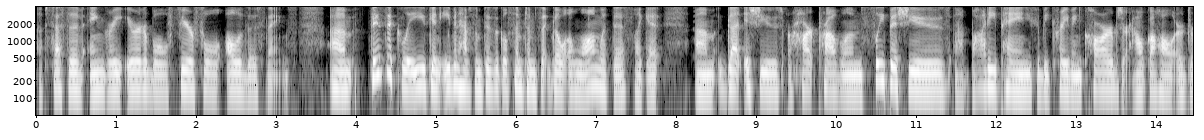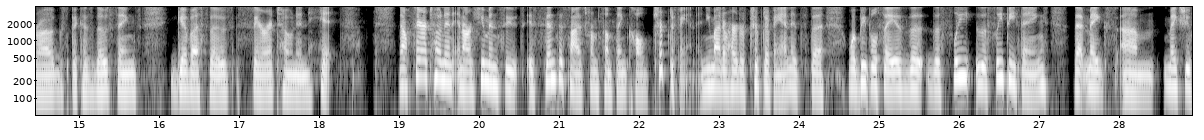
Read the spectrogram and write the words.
obsessive, angry, irritable, fearful, all of those things. Um, physically, you can even have some physical symptoms that go along with this, like it, um, gut issues or heart problems, sleep issues, uh, body pain. You could be craving carbs or alcohol or drugs because those things give us those serotonin hits. Now, serotonin in our human suits is synthesized from something called tryptophan. And you might have heard of tryptophan. It's the, what people say is the, the sleep, the sleepy thing that makes, um, makes you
